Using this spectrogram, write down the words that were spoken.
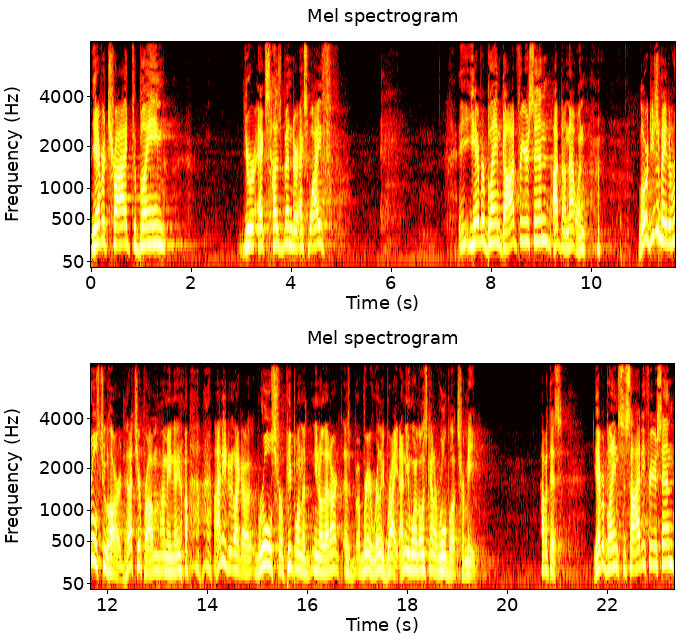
You ever tried to blame your ex husband or ex wife? You ever blame God for your sin? I've done that one. Lord, you just made the rules too hard. That's your problem. I mean, you know, I need like a rules for people the, you know, that aren't as really, really bright. I need one of those kind of rule books for me. How about this? You ever blame society for your sin?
